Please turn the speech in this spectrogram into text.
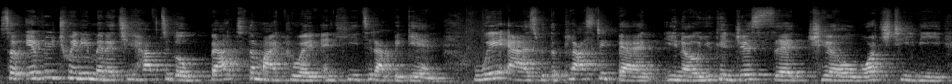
So every 20 minutes you have to go back to the microwave and heat it up again. Whereas with the plastic bag, you know, you can just sit, chill, watch TV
